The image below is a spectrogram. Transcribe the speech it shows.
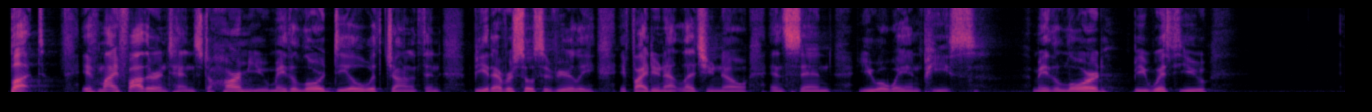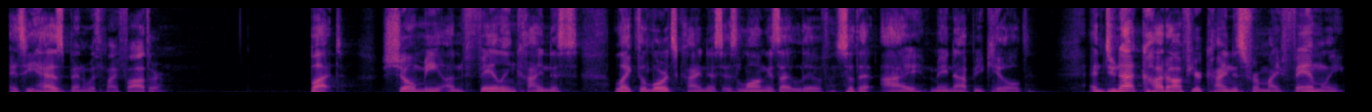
But if my father intends to harm you, may the Lord deal with Jonathan, be it ever so severely, if I do not let you know and send you away in peace. May the Lord be with you as he has been with my father. But show me unfailing kindness like the Lord's kindness as long as I live, so that I may not be killed. And do not cut off your kindness from my family,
